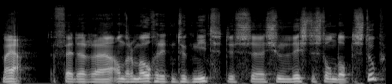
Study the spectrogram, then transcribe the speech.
Maar ja, verder, anderen mogen dit natuurlijk niet, dus journalisten stonden op de stoep.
